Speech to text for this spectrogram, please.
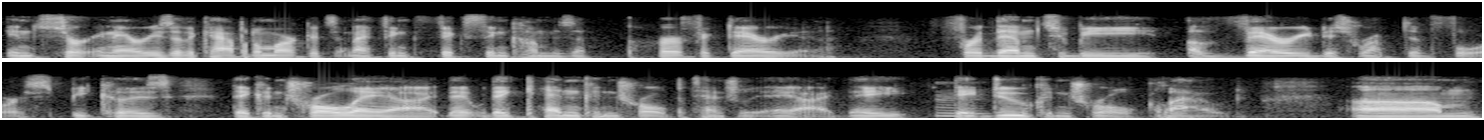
in certain areas of the capital markets, and I think fixed income is a perfect area for them to be a very disruptive force because they control AI. They, they can control potentially AI. They mm. they do control cloud. Um,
